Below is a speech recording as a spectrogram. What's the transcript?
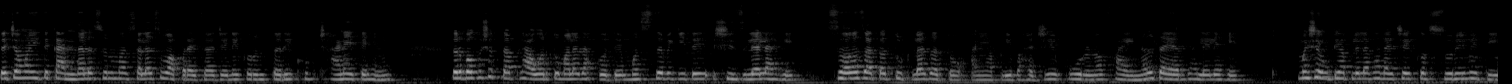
त्याच्यामुळे इथे कांदा लसूण मसालाच वापरायचा जेणेकरून तरी खूप छान येते ह्याने. तर बघू शकता फ्लावर तुम्हाला दाखवते. मस्तपैकी ते शिजलेलं आहे. सहज आता तुटला जातो आणि आपली भाजी पूर्ण फायनल तयार झालेली आहे. मग शेवटी आपल्याला घालायचे कसुरी मेथी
